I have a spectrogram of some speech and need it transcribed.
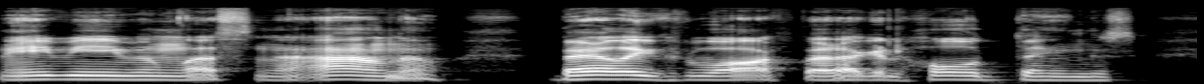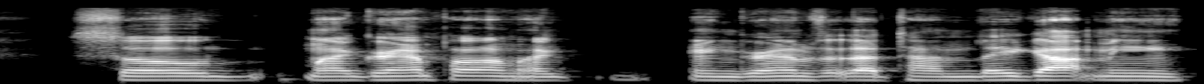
maybe even less than that. I don't know. Barely could walk, but I could hold things. So my grandpa and my and Grams at that time, they got me.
